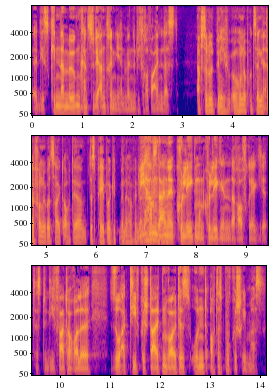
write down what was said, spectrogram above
äh, dieses Kinder mögen, kannst du dir antrainieren, wenn du dich darauf einlässt. Absolut bin ich hundertprozentig davon überzeugt. Auch der, das Paper gibt mir da. wenn Wie haben deine Kollegen und Kolleginnen darauf reagiert, dass du die Vaterrolle so aktiv gestalten wolltest und auch das Buch geschrieben hast?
